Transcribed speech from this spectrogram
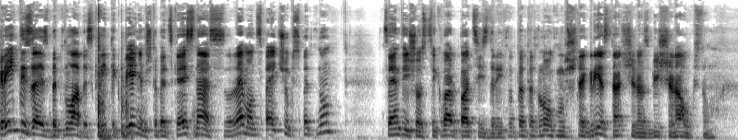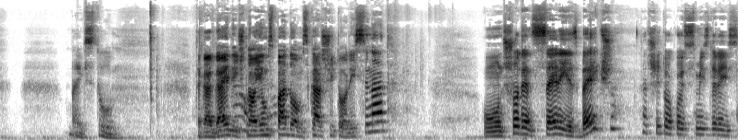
kritizēs, bet, nu labi, es kritiku pieņemšu, tāpēc, ka es neesmu remonts pečuks, bet, nu, centīšos, cik varu pats izdarīt. Nu, tad, tad lūk, mums šitie griezti atšķirās bišķi ar augstumu. Baigs stūri. Tā kā gaidīšu no jums padomus, kā šito risināt. Un šodienas sēriju es beigšu ar šito, ko esmu izdarījis.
